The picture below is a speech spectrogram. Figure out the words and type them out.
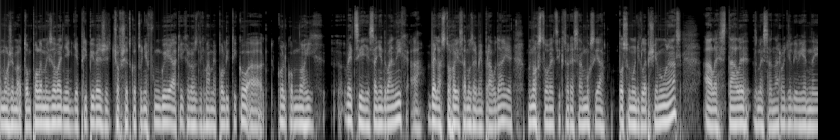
Môžeme o tom polemizovať niekde pri pive, že čo všetko tu nefunguje, akých rôznych máme politikov a koľko mnohých vecí je zanedbaných a veľa z toho je samozrejme pravda, je množstvo vecí, ktoré sa musia posunúť k lepšiemu u nás, ale stále sme sa narodili v jednej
